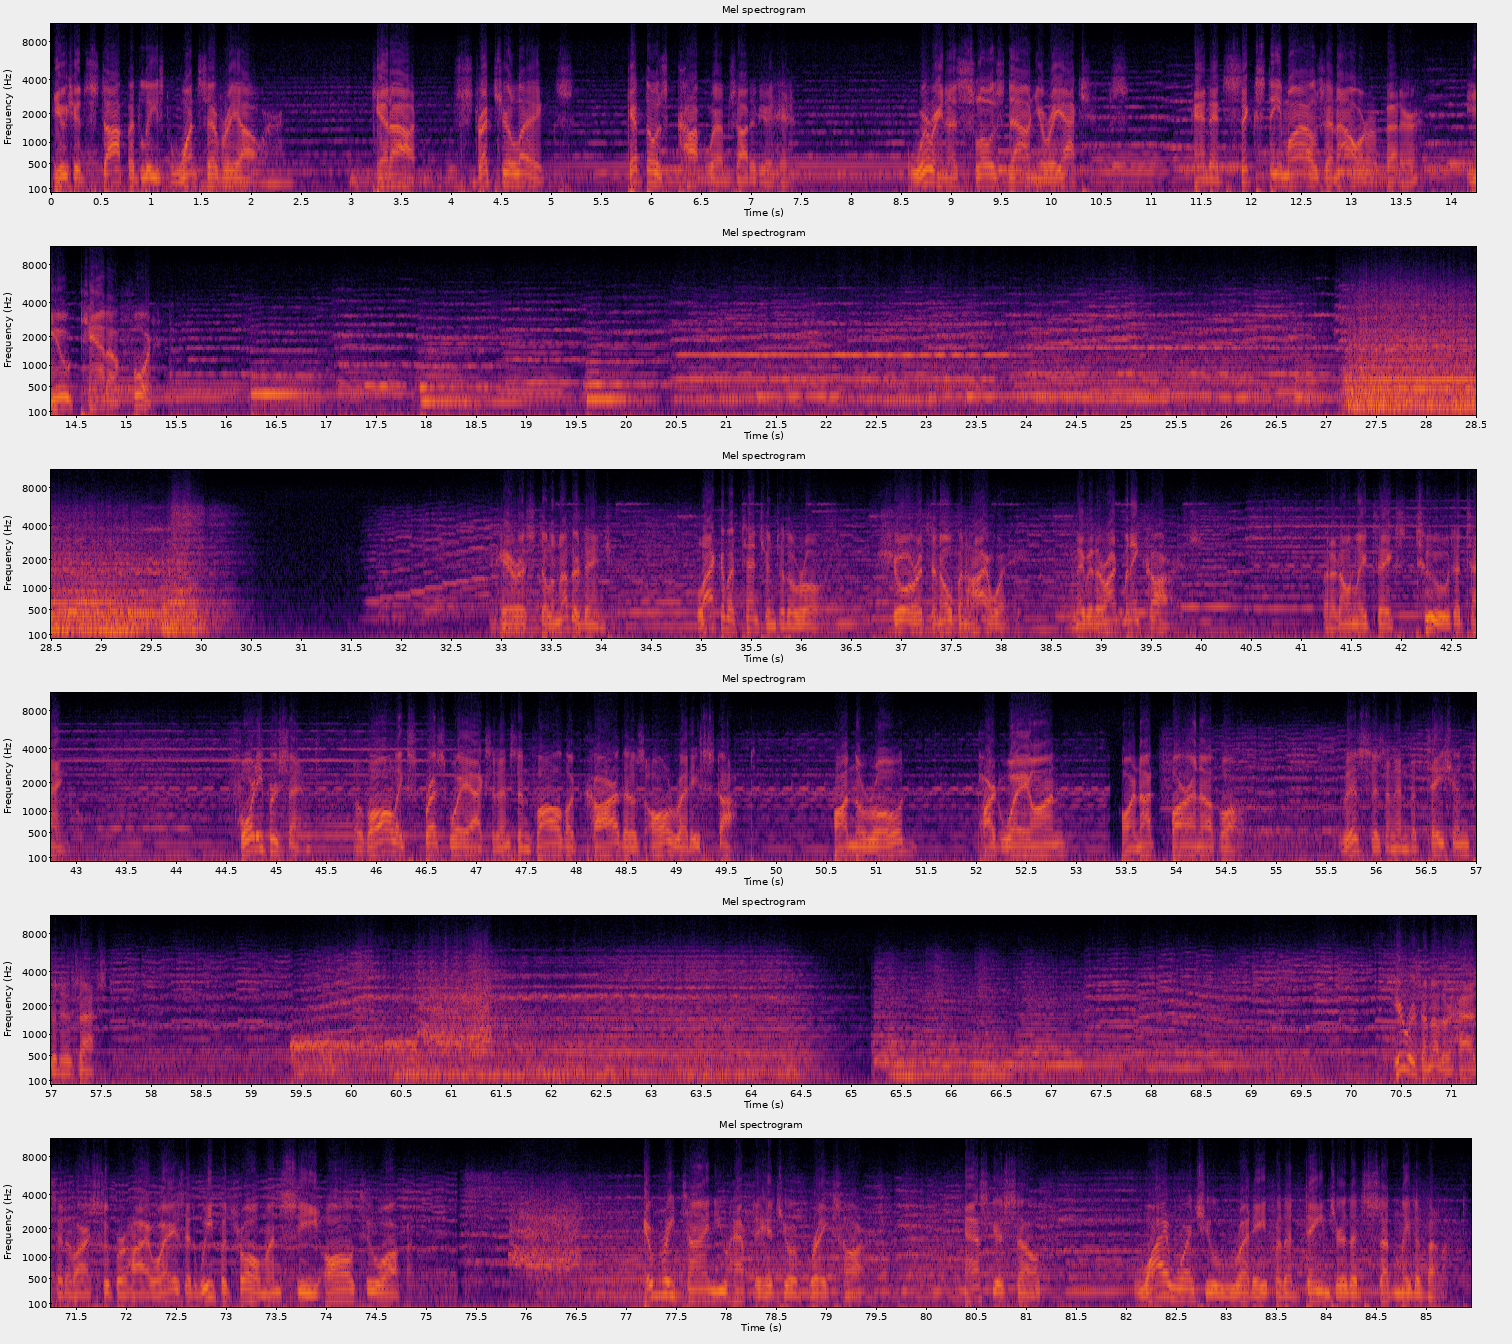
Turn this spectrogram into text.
You should stop at least once every hour. Get out, stretch your legs, get those cobwebs out of your head. Weariness slows down your reactions. And at 60 miles an hour or better, you can't afford it. Here is still another danger. Lack of attention to the road. Sure, it's an open highway. Maybe there aren't many cars. But it only takes two to tango. 40% of all expressway accidents involve a car that has already stopped. On the road, part way on, or not far enough off. This is an invitation to disaster. Here is another hazard of our superhighways that we patrolmen see all too often. Every time you have to hit your brakes hard, ask yourself, why weren't you ready for the danger that suddenly developed?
